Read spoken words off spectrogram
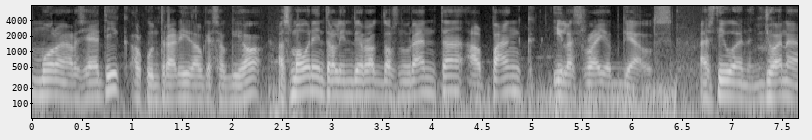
molt energètic, al contrari del que sóc jo. Es mouen entre l'indie rock dels 90, el punk i les Riot Girls. Es diuen Joanna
